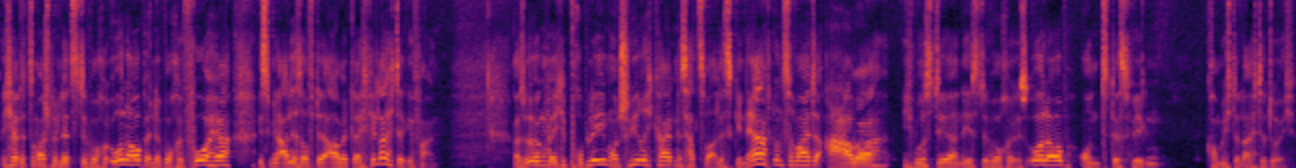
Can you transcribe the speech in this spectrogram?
Ich hatte zum Beispiel letzte Woche Urlaub, in der Woche vorher ist mir alles auf der Arbeit gleich viel leichter gefallen. Also irgendwelche Probleme und Schwierigkeiten, es hat zwar alles genervt und so weiter, aber ich wusste ja, nächste Woche ist Urlaub und deswegen komme ich da leichter durch.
